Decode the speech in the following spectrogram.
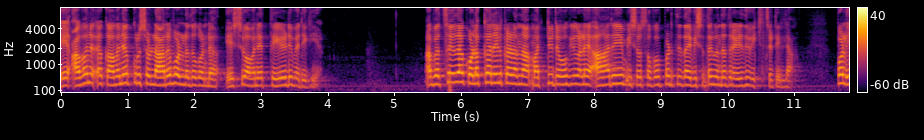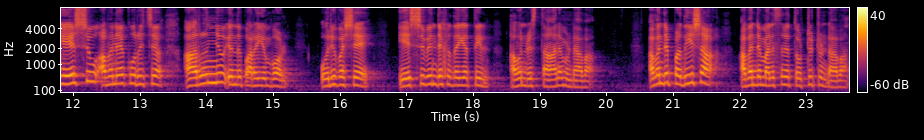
അവനെ അവന് അവനെക്കുറിച്ചുള്ള അറിവുള്ളത് കൊണ്ട് യേശു അവനെ തേടി വരികയാണ്. ആ ബത്സൈദ കുളക്കരയിൽ കിടന്ന മറ്റു രോഗികളെ ആരെയും ഈശോ സുഖപ്പെടുത്തിയതായി വിശുദ്ധ ഗ്രന്ഥത്തിൽ എഴുതി വെച്ചിട്ടില്ല. അപ്പോൾ യേശു അവനെക്കുറിച്ച് അറിഞ്ഞു എന്ന് പറയുമ്പോൾ ഒരു പക്ഷേ യേശുവിന്റെ ഹൃദയത്തിൽ അവനൊരു സ്ഥാനമുണ്ടാവാം. അവന്റെ പ്രതീക്ഷ അവന്റെ മനസ്സിനെ തൊട്ടിട്ടുണ്ടാവാം.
